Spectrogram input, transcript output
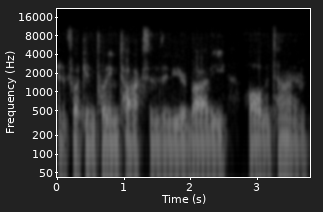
and fucking putting toxins into your body all the time,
